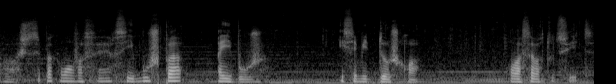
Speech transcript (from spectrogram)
Oh, je sais pas comment on va faire. S'il bouge pas... Ah, il bouge. Il s'est mis de dos, je crois. On va savoir tout de suite.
